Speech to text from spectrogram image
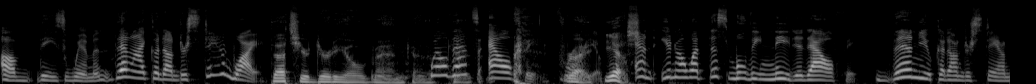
of these women, then I could understand why. That's your dirty old man kind of. Well, that's. Alfie for Right, you. yes. And you know what? This movie needed Alfie. Then you could understand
